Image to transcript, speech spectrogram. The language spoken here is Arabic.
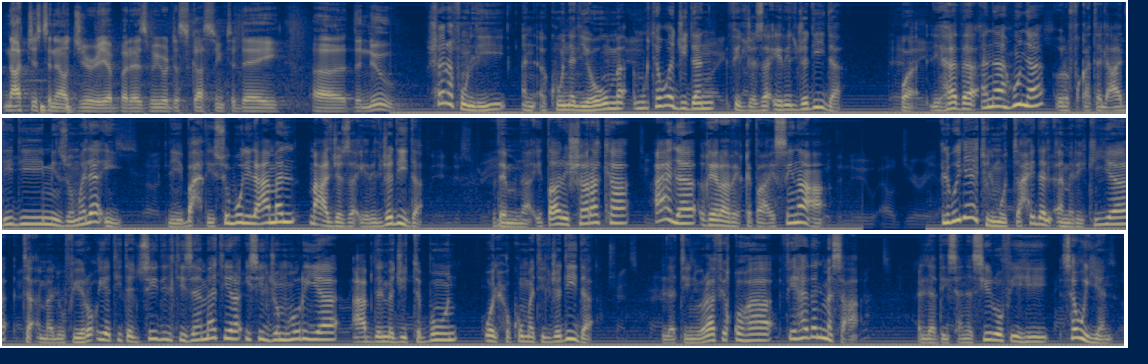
not just in Algeria, but as we were discussing today, uh, the new شرف لي أن أكون اليوم متواجدا في الجزائر الجديدة. ولهذا أنا هنا رفقة العديد من زملائي لبحث سبل العمل مع الجزائر الجديدة ضمن إطار الشراكة على غرار قطاع الصناعة. الولايات المتحدة الأمريكية تأمل في رؤية تجسيد التزامات رئيس الجمهورية عبد المجيد تبون والحكومة الجديدة. التي نرافقها في هذا المسعى الذي سنسير فيه سوياً.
